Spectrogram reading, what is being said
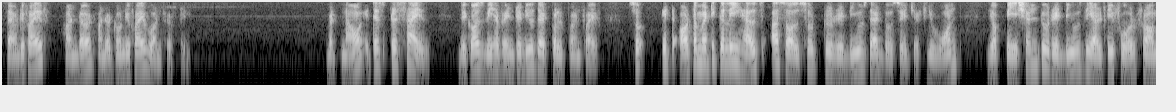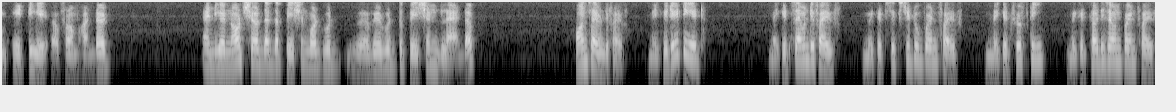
75, 100, 125, 150. But now it is precise because we have introduced that 12.5. So it automatically helps us also to reduce that dosage. If you want your patient to reduce the LT4 from 80 uh, from 100, and you're not sure that the patient what would where would the patient land up on 75, make it 88, make it 75, make it 62.5, make it 50, make it 37.5.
